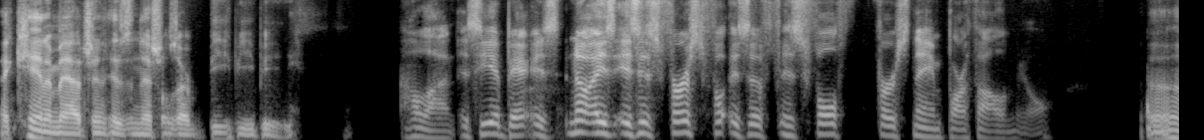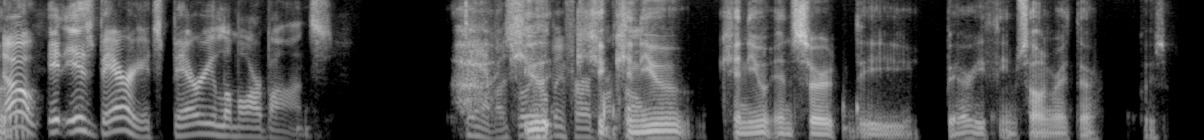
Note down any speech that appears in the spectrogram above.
I can't imagine his initials are BBB. Hold on. Is he a bear? Is no, is is his first full is a, his full first name Bartholomew? Oh. No, it is Barry. It's Barry Lamar Bonds. Damn, I was really you- hoping for a can, can you can you insert the Barry theme song right there, please?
